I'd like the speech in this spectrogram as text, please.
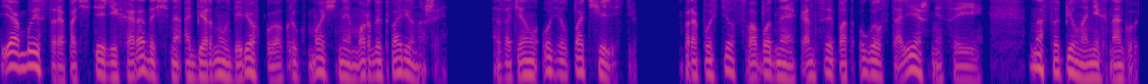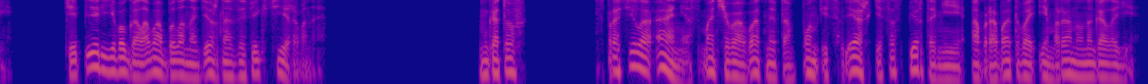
Я быстро, почти лихорадочно обернул веревку вокруг мощной морды тварюныши. Затянул узел под челюстью пропустил свободные концы под угол столешницы и наступил на них ногой. Теперь его голова была надежно зафиксирована. «Готов?» — спросила Аня, смачивая ватный тампон из фляжки со спиртами и обрабатывая им рану на голове.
